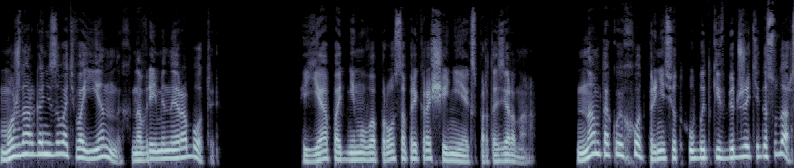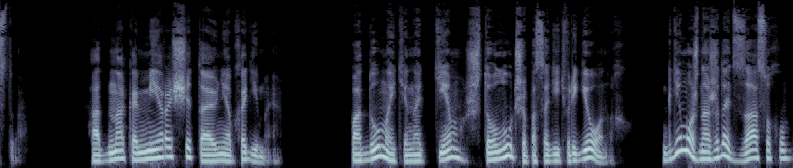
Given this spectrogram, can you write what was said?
можно организовать военных на временные работы. Я подниму вопрос о прекращении экспорта зерна. Нам такой ход принесет убытки в бюджете государства. Однако мера считаю необходимая. Подумайте над тем, что лучше посадить в регионах, где можно ожидать засуху,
